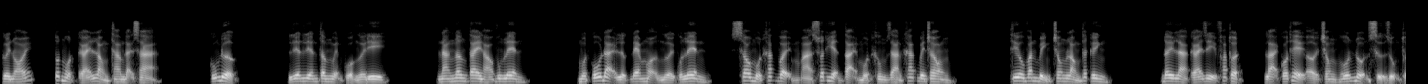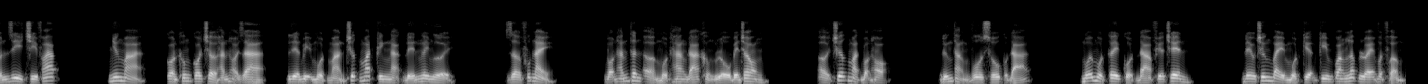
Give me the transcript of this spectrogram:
cười nói, tốt một cái lòng tham đại xà cũng được. Liên liên tâm nguyện của ngươi đi. Nàng nâng tay áo vung lên. Một cỗ đại lực đem mọi người cuốn lên, sau một khắc vậy mà xuất hiện tại một không gian khác bên trong. Tiêu văn bình trong lòng thất kinh đây là cái gì pháp thuật, lại có thể ở trong hỗn độn sử dụng thuấn di chi pháp? Nhưng mà, còn không có chờ hắn hỏi ra, liền bị một màn trước mắt kinh ngạc đến ngây người. Giờ phút này, bọn hắn thân ở một hang đá khổng lồ bên trong. Ở trước mặt bọn họ, đứng thẳng vô số cột đá. Mỗi một cây cột đá phía trên, đều trưng bày một kiện kim quang lấp loe vật phẩm.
